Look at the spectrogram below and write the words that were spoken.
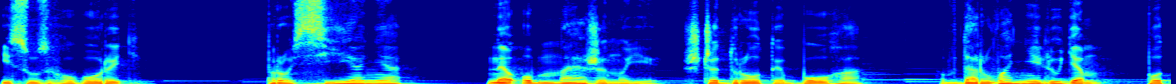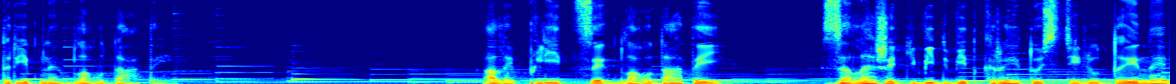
Ісус говорить про сіяння необмеженої щедроти Бога в даруванні людям потрібних благодатей. Але плід цих благодатей залежить від відкритості людини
